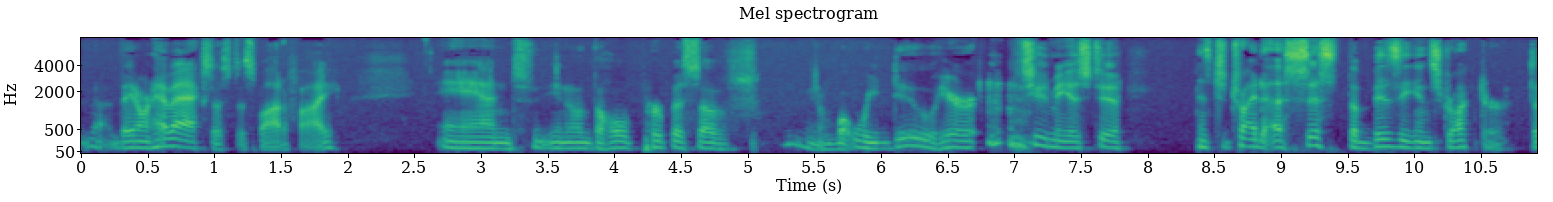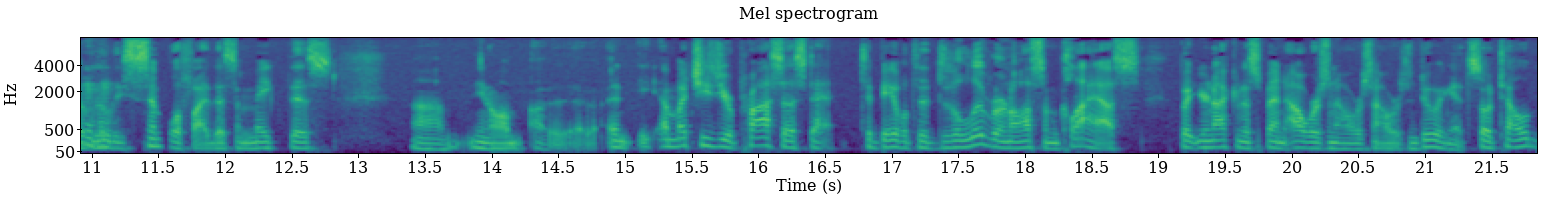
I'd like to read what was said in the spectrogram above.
they don't have access to Spotify. And you know, the whole purpose of you know what we do here, excuse me, is to is to try to assist the busy instructor to mm-hmm. really simplify this and make this, um, you know, a, a, a, much easier process to to be able to deliver an awesome class. But you're not going to spend hours and hours and hours in doing it. So tell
